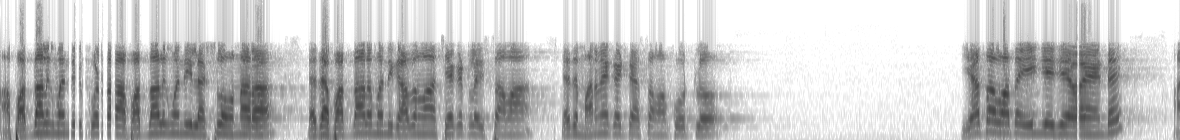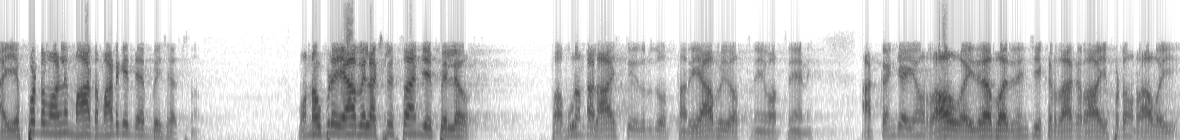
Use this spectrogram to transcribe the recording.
ఆ పద్నాలుగు మందికి కూడా ఆ పద్నాలుగు మంది లక్షలు లక్షలో ఉన్నారా? లేదా పద్నాలుగు మందికి అదనమా చీకట్లో ఇస్తామా? లేదా మనమే కట్టేస్తామా కోర్టులో? ఏతావాత ఏం చేసేవాయంటే ఆ ఇప్పటి వాళ్ళని మాట మాటకి దెబ్బేసేస్తున్నాం. మొన్నప్పుడే యాభై లక్షలు ఇస్తా అని చెప్పి వెళ్ళావు. పబ్బులంతా లాస్ట్ ఎదురు చూస్తున్నారు. యాభై వస్తున్నాయి వస్తున్నాయి అని. అక్కడి నుంచి ఏం రావు. హైదరాబాద్ నుంచి ఇక్కడ దాకా రా ఇప్పటం రావయి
